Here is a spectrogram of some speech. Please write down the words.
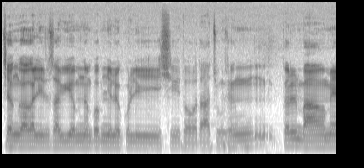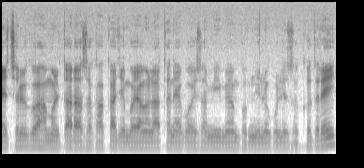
정각을 이루사 위없는 법률을 굴리시도다 중생들 마음의 즐거함을 따라서 갖가지 모양을 나타내 보이사 미묘한 법률을 굴려서 그들의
